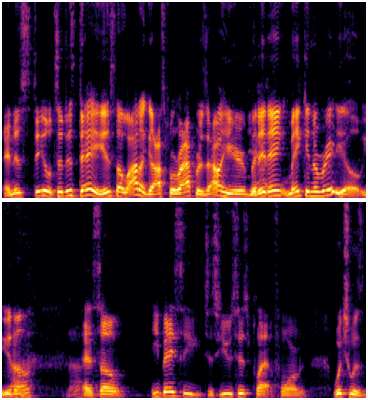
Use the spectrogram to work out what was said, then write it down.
And it's still to this day, it's a lot of gospel rappers out here, but it ain't making the radio, you Nah. know. Nah. And so he basically just used his platform, which was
